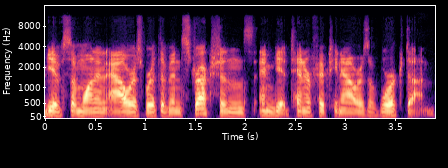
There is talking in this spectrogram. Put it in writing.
give someone an hour's worth of instructions and get 10 or 15 hours of work done.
